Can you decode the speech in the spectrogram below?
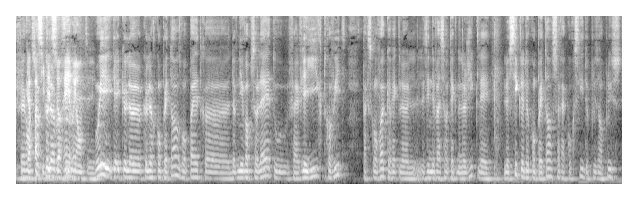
faire en sorte que de se réorienter. Oui, que, que, leurs compétences vont pas être devenir obsolètes ou enfin vieillir trop vite parce qu'on voit qu'avec les innovations technologiques, le cycle de compétences se raccourcit de plus en plus.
